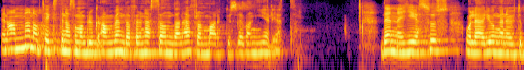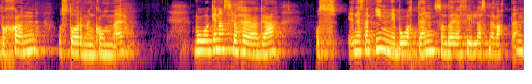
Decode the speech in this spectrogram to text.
En annan av texterna som man brukar använda för den här söndagen är från Markus evangeliet. Den är Jesus och lärjungarna ute på sjön och stormen kommer. Vågorna slår höga och nästan in i båten som börjar fyllas med vatten.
